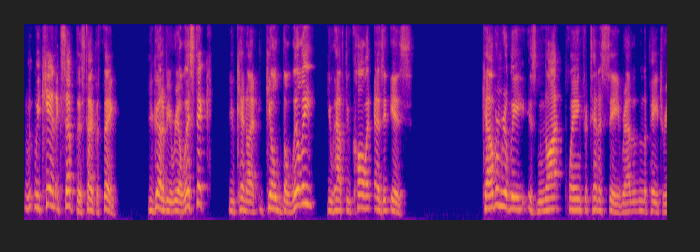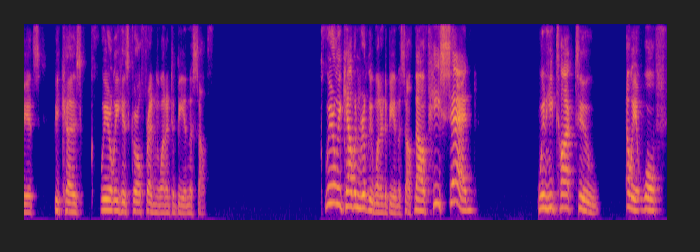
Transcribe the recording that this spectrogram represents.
We can't accept this type of thing. You got to be realistic. You cannot gild the lily. You have to call it as it is. Calvin Ridley is not playing for Tennessee rather than the Patriots because clearly his girlfriend wanted to be in the South. Clearly, Calvin Ridley wanted to be in the South. Now, if he said when he talked to Eliot Wolf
